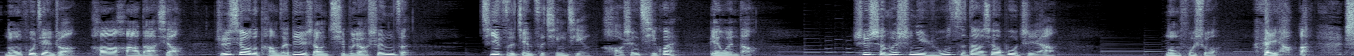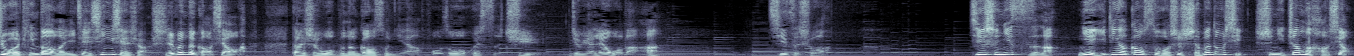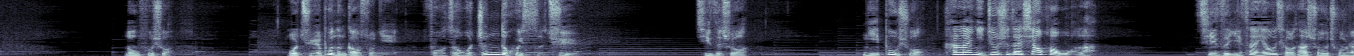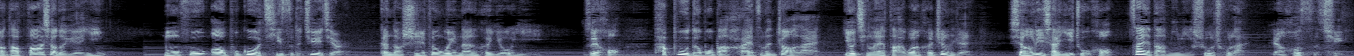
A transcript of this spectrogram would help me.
农夫见状，哈哈大笑，直笑得躺在地上起不了身子。妻子见此情景，好生奇怪，便问道：“是什么使你如此大笑不止啊？”农夫说：“哎呀，是我听到了一件新鲜事儿，十分的搞笑啊。”但是我不能告诉你啊，否则我会死去，你就原谅我吧啊！妻子说：“即使你死了，你也一定要告诉我是什么东西使你这么好笑。”农夫说：“我绝不能告诉你，否则我真的会死去。”妻子说：“你不说，看来你就是在笑话我了。”妻子一再要求他说出让他发笑的原因，农夫拗不过妻子的倔劲儿，感到十分为难和犹疑。最后，他不得不把孩子们召来，又请来法官和证人，想立下遗嘱后再把秘密说出来，然后死去。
